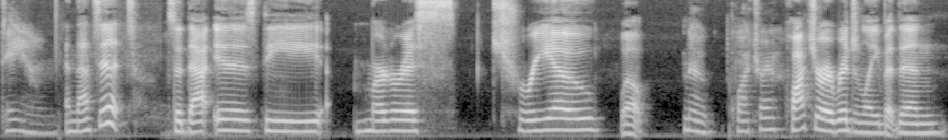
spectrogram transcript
Damn. And that's it. So that is the murderous trio. Well, No, Quattro? Quattro originally, but then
